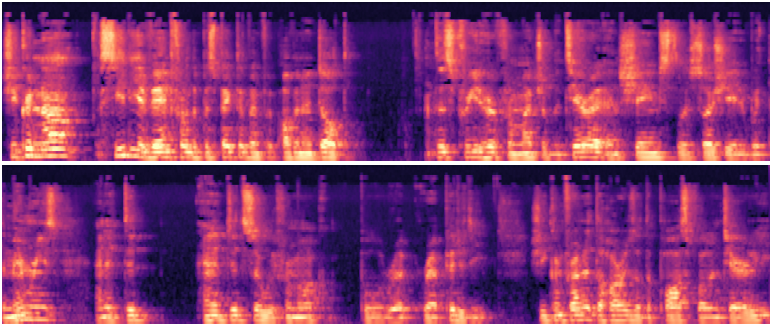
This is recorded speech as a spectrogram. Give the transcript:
She could now see the event from the perspective of, of an adult. This freed her from much of the terror and shame still associated with the memories, and it did, and it did so with remarkable rapidity. She confronted the horrors of the past voluntarily,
